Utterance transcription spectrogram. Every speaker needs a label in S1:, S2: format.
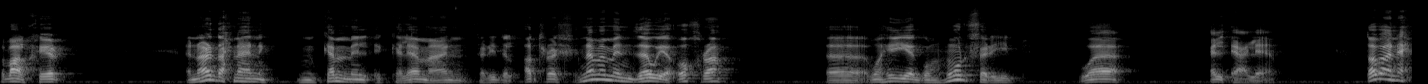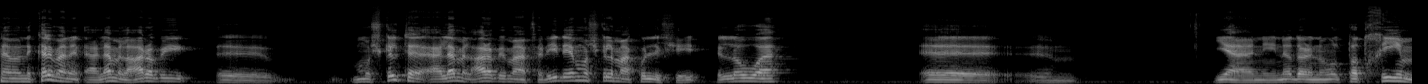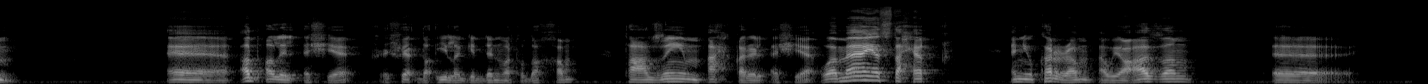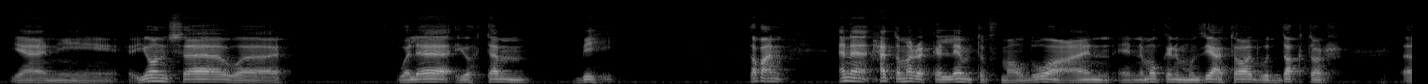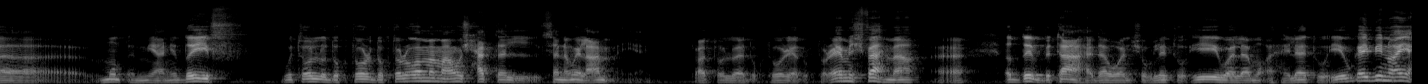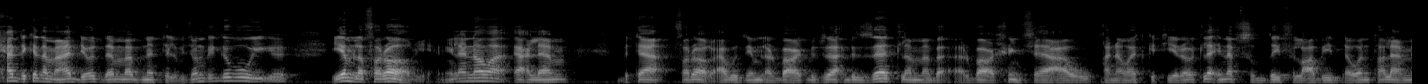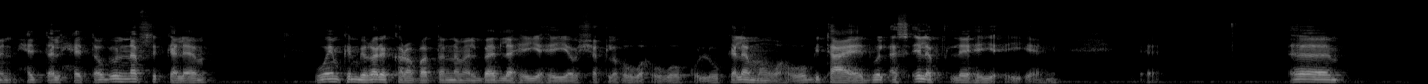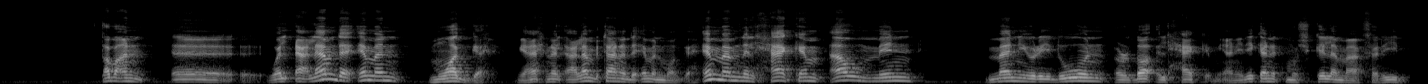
S1: صباح الخير. النهاردة إحنا هنكمل الكلام عن فريد الأطرش إنما من زاوية أخرى آه، وهي جمهور فريد والإعلام. طبعا إحنا لما بنتكلم عن الإعلام العربي آه، مشكلة الإعلام العربي مع فريد هي مشكلة مع كل شيء اللي هو آه، يعني نقدر نقول تضخيم آه، أضئل الأشياء أشياء ضئيلة جدا وتضخم تعظيم أحقر الأشياء وما يستحق أن يكرم أو يعظم آه، يعني ينسى و ولا يهتم به. طبعا أنا حتى مرة اتكلمت في موضوع عن إن ممكن المذيعة تقعد والدكتور آه، يعني ضيف وتقول له دكتور دكتور هو ما معهوش حتى الثانوية العامة يعني. تقعد تقول له يا دكتور يا دكتور. هي مش فاهمة آه، الضيف بتاعها دون شغلته إيه ولا مؤهلاته إيه وجايبينه اي حد كده معدي قدام مبنى التلفزيون بيجيبوه يملى فراغ يعني. لأن هو إعلام بتاع فراغ عاوز يملى 24 بالذات- بالذات لما بقى 24 ساعة وقنوات كتيرة وتلاقي نفس الضيف العبيط ده طالع من حتة لحتة وبيقول نفس الكلام. ويمكن بيغير الكرافات انما البدلة هي هي والشكل هو هو وكله الكلام هو هو بيتعاد والأسئلة بتلاقي هي هي يعني. آه، طبعا آه، والإعلام دائما موجه. يعني إحنا الإعلام بتاعنا دائما موجه. إما من الحاكم أو من من يريدون إرضاء الحاكم. يعني دي كانت مشكلة مع فريد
